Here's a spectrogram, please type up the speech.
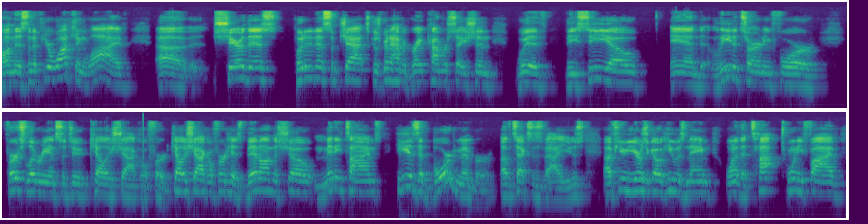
on this. And if you're watching live, uh, share this, put it in some chats because we're going to have a great conversation with the CEO and lead attorney for First Liberty Institute, Kelly Shackelford. Kelly Shackelford has been on the show many times. He is a board member of Texas Values. A few years ago, he was named one of the top 25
